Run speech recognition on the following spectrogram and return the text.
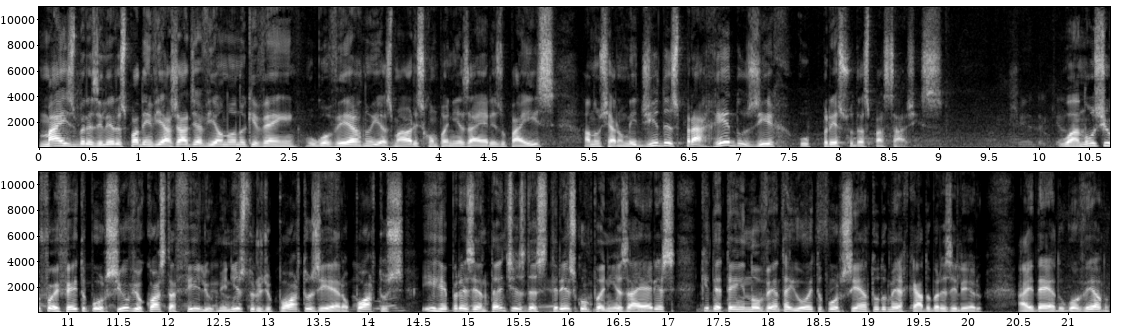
Mais brasileiros podem viajar de avião no ano que vem. Hein? O governo e as maiores companhias aéreas do país anunciaram medidas para reduzir o preço das passagens. O anúncio foi feito por Silvio Costa Filho, ministro de Portos e Aeroportos, e representantes das três companhias aéreas que detêm 98% do mercado brasileiro. A ideia do governo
